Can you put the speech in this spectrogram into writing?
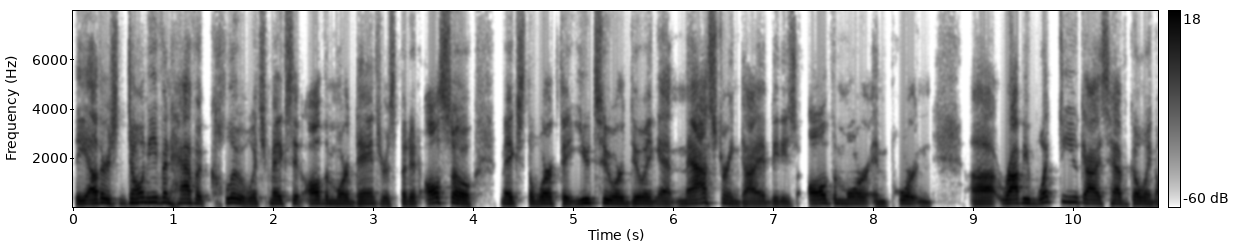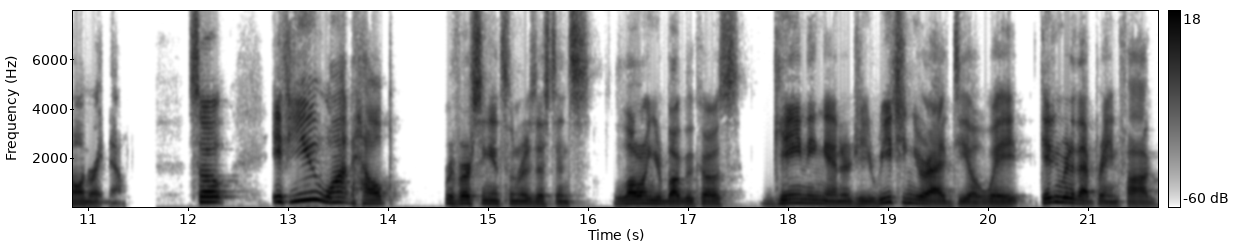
The others don't even have a clue, which makes it all the more dangerous. But it also makes the work that you two are doing at mastering diabetes all the more important. Uh, Robby, what do you guys have going on right now? So, if you want help reversing insulin resistance, lowering your blood glucose, gaining energy, reaching your ideal weight, getting rid of that brain fog,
